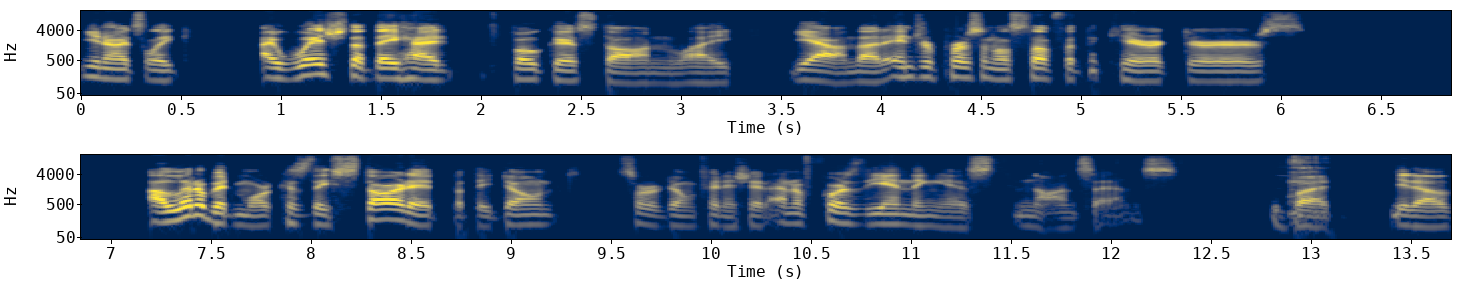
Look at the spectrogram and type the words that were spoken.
you know it's like i wish that they had focused on like yeah on that interpersonal stuff with the characters a little bit more because they start it but they don't sort of don't finish it and of course the ending is nonsense but you know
